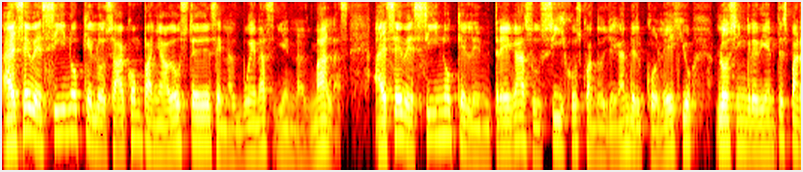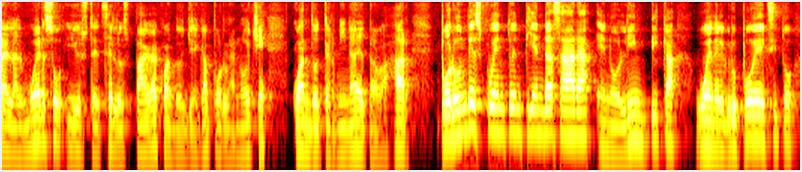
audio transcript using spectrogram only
a ese vecino que los ha acompañado a ustedes en las buenas y en las malas, a ese vecino que le entrega a sus hijos cuando llegan del colegio los ingredientes para el almuerzo y usted se los paga cuando llega por la noche, cuando termina de trabajar por un descuento en tiendas Sara, en Olímpica o en el Grupo Éxito,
